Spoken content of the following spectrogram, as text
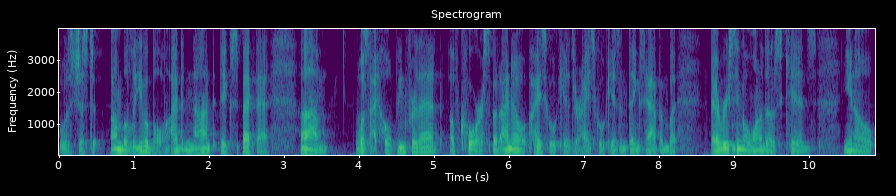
was just unbelievable. I did not expect that. Um, was I hoping for that? Of course, but I know high school kids are high school kids and things happen. But every single one of those kids, you know,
